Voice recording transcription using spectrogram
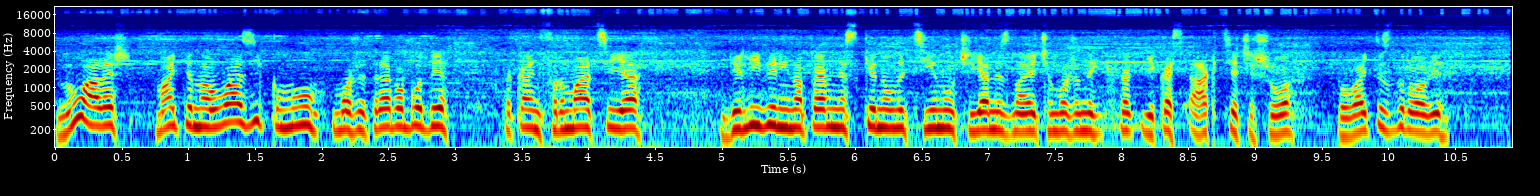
Ну, але ж майте на увазі, кому може треба буде така інформація. Делівері, напевне, скинули ціну, чи я не знаю, чи може якась акція, чи що. Бувайте здорові!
